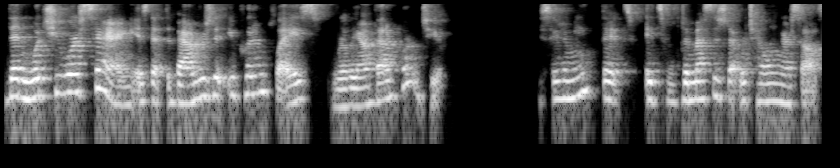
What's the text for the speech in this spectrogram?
then what you are saying is that the boundaries that you put in place really aren't that important to you. You see what I mean? That it's the message that we're telling ourselves.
